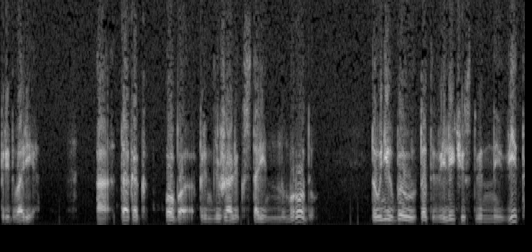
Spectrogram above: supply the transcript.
при дворе. А так как оба принадлежали к старинному роду, то у них был тот величественный вид,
